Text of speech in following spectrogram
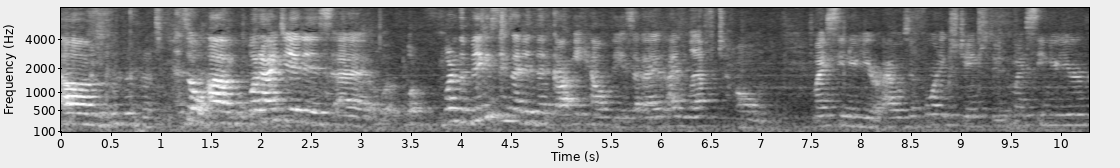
Um, so um, what I did is uh, one of the biggest things I did that got me healthy is that I, I left home my senior year. I was a foreign exchange student my senior year.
